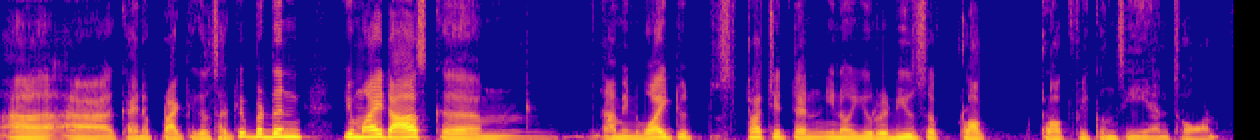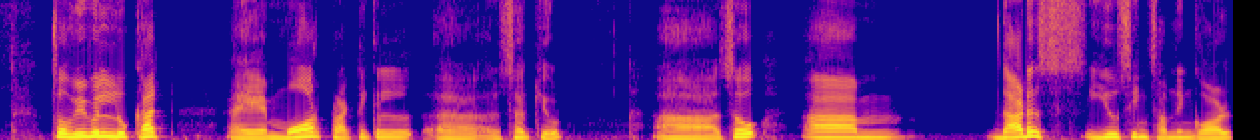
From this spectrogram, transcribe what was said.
uh, uh, kind of practical circuit. But then you might ask um, I mean why to stretch it and you know you reduce the clock, clock frequency and so on. So we will look at a more practical uh, circuit. Uh, so um, that is using something called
